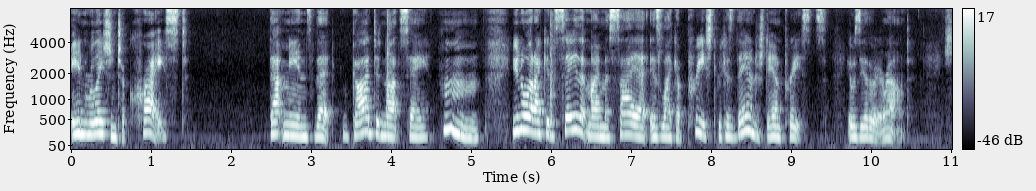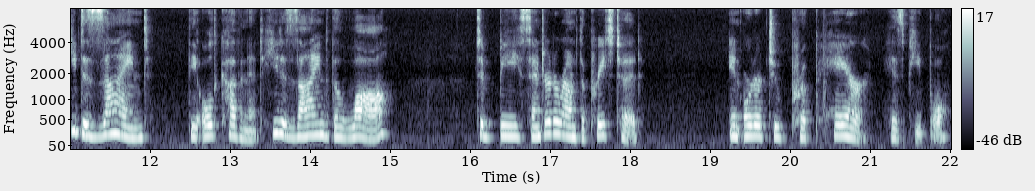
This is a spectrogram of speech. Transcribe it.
In relation to Christ, that means that God did not say, hmm, you know what, I could say that my Messiah is like a priest because they understand priests. It was the other way around. He designed the old covenant, he designed the law to be centered around the priesthood in order to prepare his people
